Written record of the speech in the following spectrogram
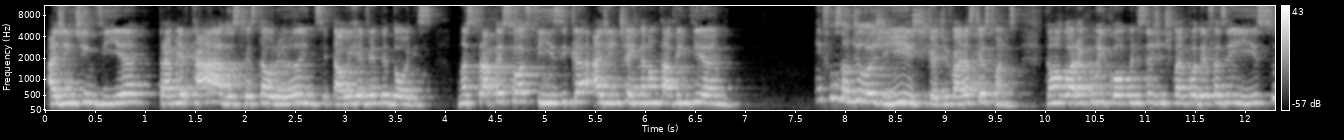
a gente envia para mercados, restaurantes e tal, e revendedores. Mas para a pessoa física, a gente ainda não estava enviando. Em função de logística, de várias questões. Então, agora com e-commerce, a gente vai poder fazer isso.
